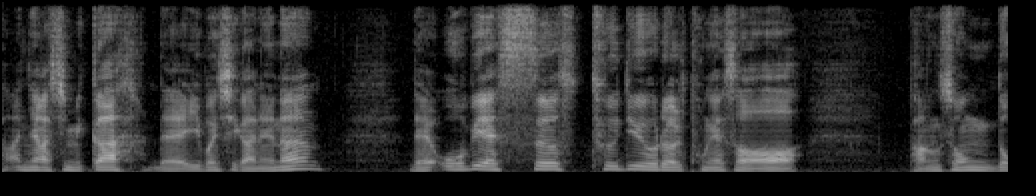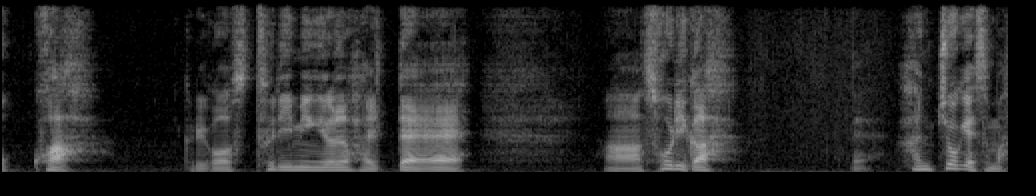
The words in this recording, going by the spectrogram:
안녕하십니까. 네, 이번 시간에는 네, OBS 스튜디오를 통해서 방송 녹화 그리고 스트리밍을 할때 아, 소리가 네, 한쪽에서만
